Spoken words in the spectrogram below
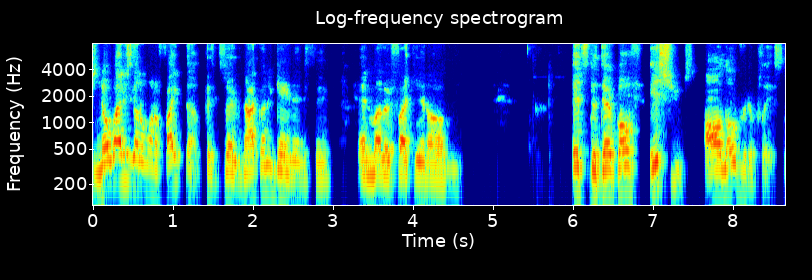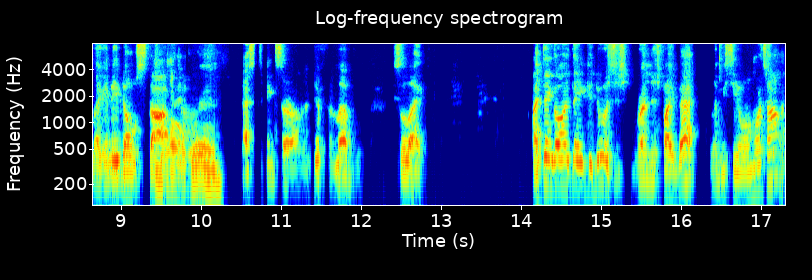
nobody's going to want to fight them because they're not going to gain anything. And motherfucking, um, it's the, they're both issues all over the place. Like, and they don't stop. Oh, that things are on a different level. So, like, I think the only thing you can do is just run this fight back. Let me see it one more time.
